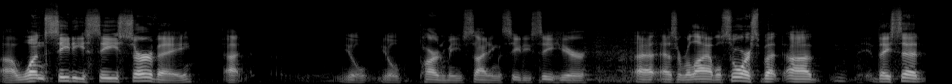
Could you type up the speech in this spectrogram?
Uh, one CDC survey, uh, you'll, you'll pardon me citing the CDC here uh, as a reliable source, but uh, they said,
